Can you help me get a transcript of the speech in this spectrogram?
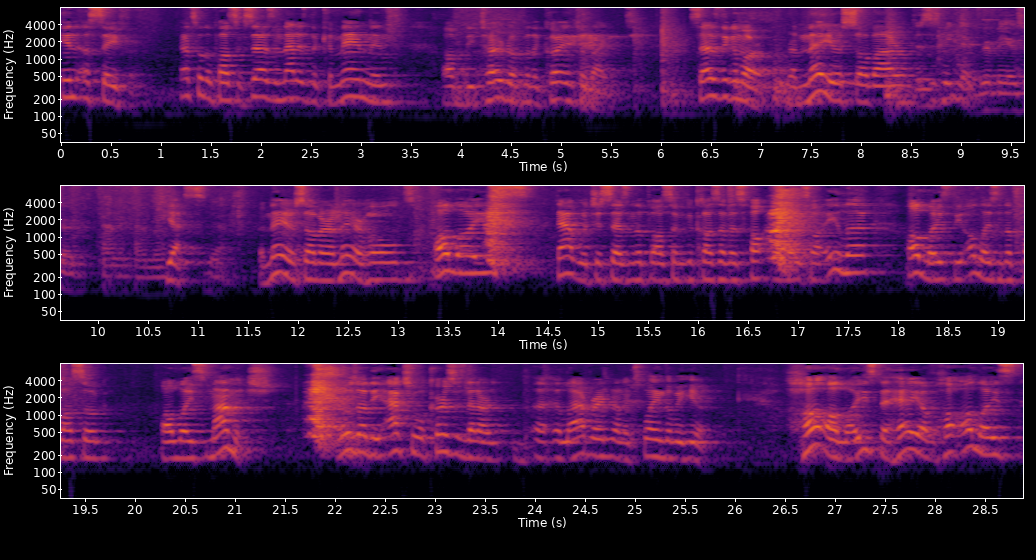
in a sefer. That's what the pasuk says, and that is the commandment of the Torah for the Kohen to write it. Says the Gemara, Rameir Sovar. Does this mean that Rameirs are Tanakama? Yes. Yeah. Rameir Sovar, Rameir holds Alois, that which it says in the pasuk, because of his Ha'ela, Alois, the Alois of the pasuk, Alois Mamish. Those are the actual curses that are uh, elaborated and explained over here. Ha'alois, the hay of Ha'alois,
